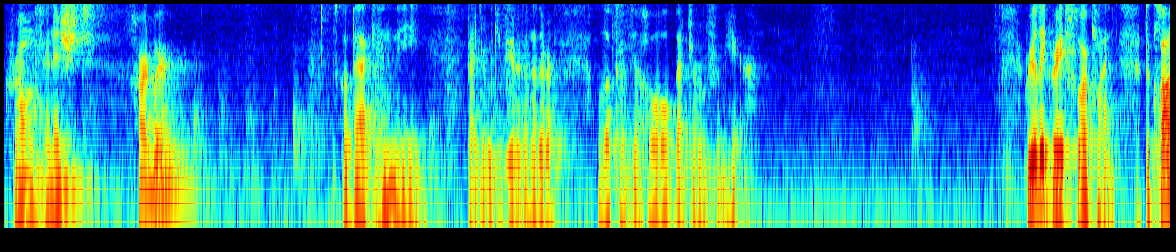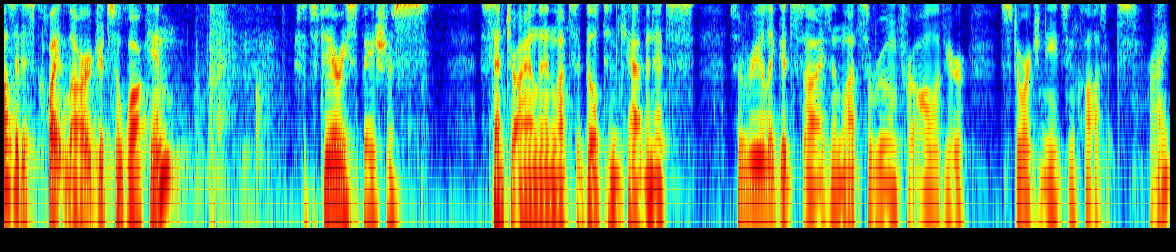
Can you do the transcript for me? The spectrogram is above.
chrome finished hardware. Let's go back in the bedroom, give you another look of the whole bedroom from here. Really great floor plan. The closet is quite large. It's a walk-in, so it's very spacious. Center island, lots of built-in cabinets. It's a really good size and lots of room for all of your storage needs and closets, right?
